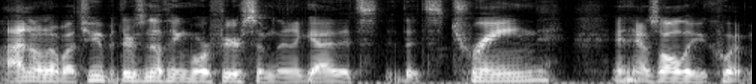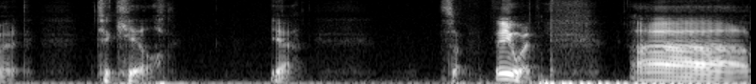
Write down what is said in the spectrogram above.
I don't know about you, but there's nothing more fearsome than a guy that's that's trained and has all the equipment to kill. Yeah. So anyway, uh,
